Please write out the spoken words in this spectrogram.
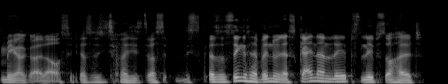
Mega geile Aussicht. Also, siehst quasi, du hast, also das Ding ist halt, wenn du in der Skyline lebst, lebst du halt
